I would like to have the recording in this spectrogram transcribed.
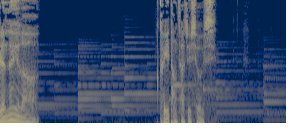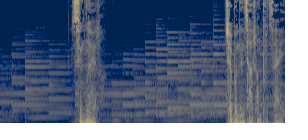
人累了，可以躺下去休息；心累了，却不能假装不在意。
